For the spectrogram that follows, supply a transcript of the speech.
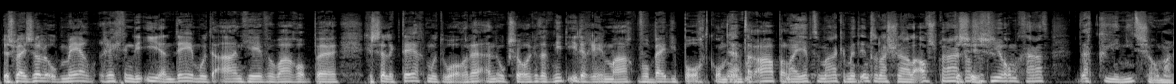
Dus wij zullen ook meer richting de IND moeten aangeven waarop eh, geselecteerd moet worden. En ook zorgen dat niet iedereen maar voorbij die poort komt Ja, in Ter Apel. Maar je hebt te maken met internationale afspraken als het hier om gaat. Daar kun je niet zomaar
